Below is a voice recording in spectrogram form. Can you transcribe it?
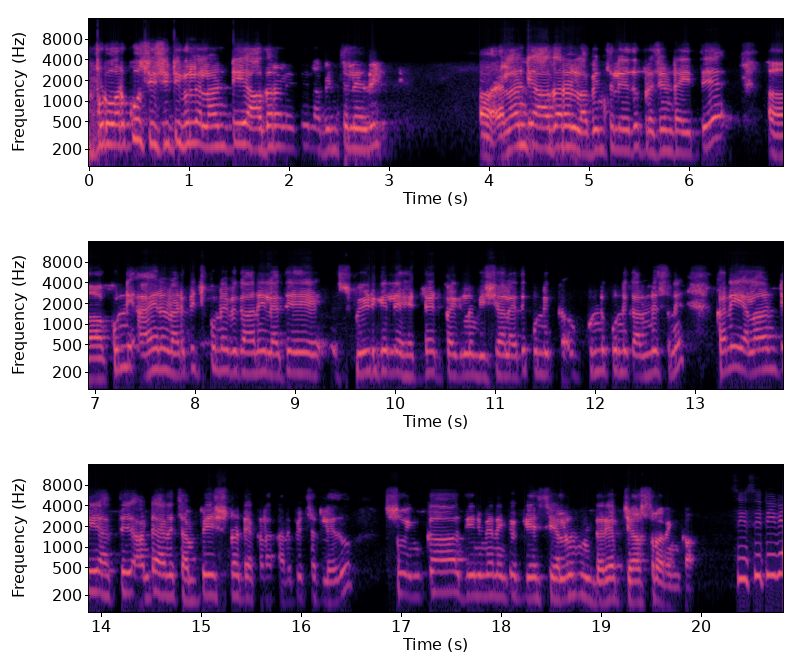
ఇప్పుడు వరకు సీసీటీవీలో ఎలాంటి ఆధారాలు అయితే లభించలేదు. ఎలాంటి ఆధారాలు లభించలేదు ప్రెసెంట్ అయితే. కొన్ని ఆయన నడిపించుకునేవి కానీ లేకపోతే స్పీడ్కి వెళ్ళి హెడ్ లైట్ పగిలిన విషయాలు అయితే కొన్ని కొన్ని కొన్ని కనిపిస్తున్నాయి. కానీ ఎలాంటి హత్య అంటే ఆయన చంపేసినట్టు ఎక్కడ కనిపించట్లేదు. సో ఇంకా దీని మీద ఇంకా కేసు చేయాలని దర్యాప్తు చేస్తున్నారు ఇంకా. సీసీటీవీ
